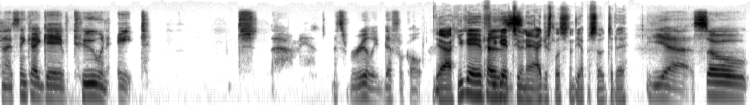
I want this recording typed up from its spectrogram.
and I think I gave two an eight. Tch, Oh man, that's really difficult. Yeah, you gave you gave 2 and 8. I just listened to the episode today. Yeah, so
